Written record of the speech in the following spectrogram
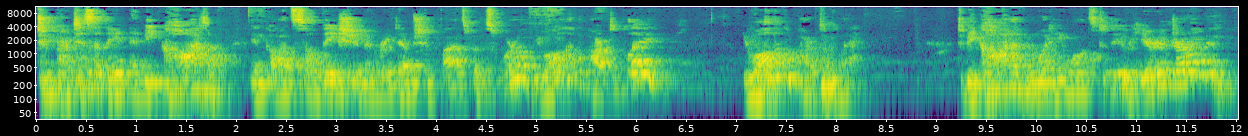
to participate and be caught up in God's salvation and redemption plans for this world. You all have a part to play. You all have a part to play. To be caught up in what he wants to do here in Dryden,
